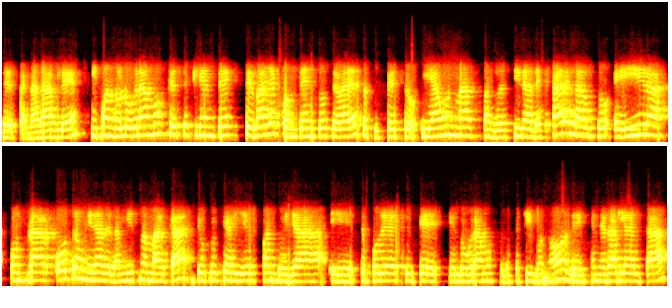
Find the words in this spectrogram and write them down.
desagradable. Y cuando logramos que ese cliente se vaya contento, se vaya satisfecho y aún más cuando decida dejar el auto e ir a comprar otra unidad de la misma marca, yo creo que ahí es cuando ya eh, se podría decir que, que, logramos el objetivo, ¿no? De generar lealtad,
